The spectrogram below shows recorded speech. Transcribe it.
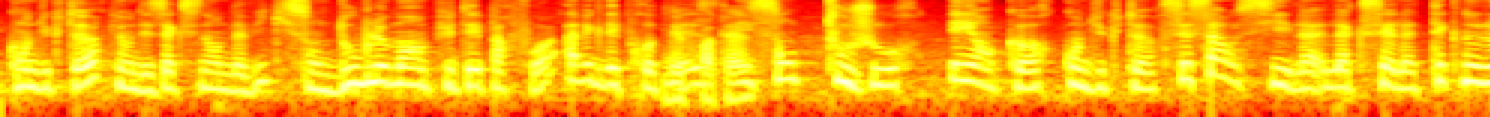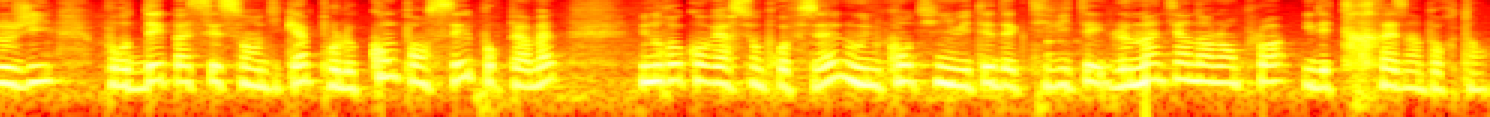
conducteurs qui ont des accidents de la vie, qui sont doublement amputés parfois, avec des prothèses. Ils sont toujours et encore conducteurs. C'est ça aussi, l'accès à la technologie pour dépasser son handicap, pour le compenser, pour permettre une reconversion professionnelle ou une continuité d'activité. Le maintien dans l'emploi, il est très important.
